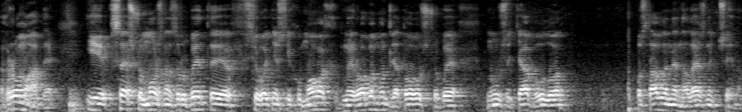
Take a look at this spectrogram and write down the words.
громади. І все, що можна зробити в сьогоднішніх умовах, ми робимо для того, щоб ну, життя було поставлене належним чином.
